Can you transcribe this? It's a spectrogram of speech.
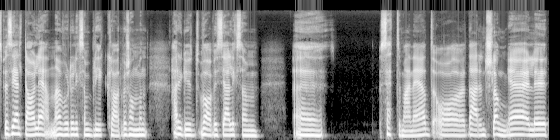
spesielt, da alene, hvor du liksom blir klar over sånn Men herregud, hva hvis jeg liksom eh, setter meg ned, og det er en slange, eller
